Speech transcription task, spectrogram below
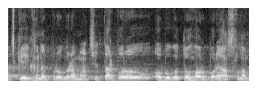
আজকে এখানে প্রোগ্রাম আছে, তারপরেও অবগত হওয়ার পরে আসলাম।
